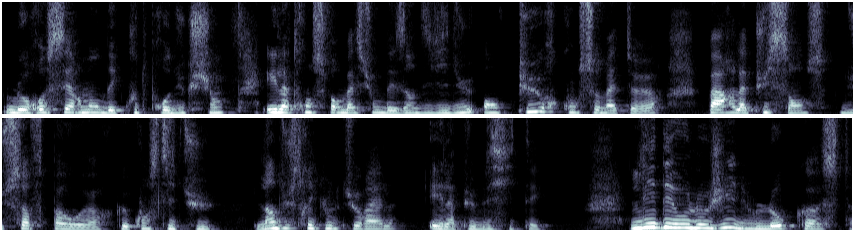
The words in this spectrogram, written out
le resserrement des coûts de production et la transformation des individus en purs consommateurs par la puissance du soft power que constituent l'industrie culturelle et la publicité. L'idéologie du low cost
